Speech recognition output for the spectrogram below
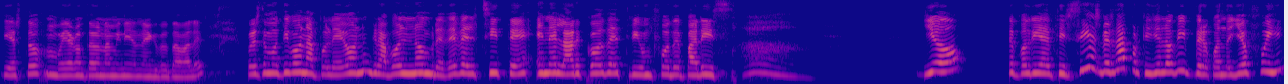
y esto voy a contar una mini anécdota, ¿vale? Por este motivo, Napoleón grabó el nombre de Belchite en el Arco de Triunfo de París. Yo te podría decir, sí, es verdad, porque yo lo vi, pero cuando yo fui,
